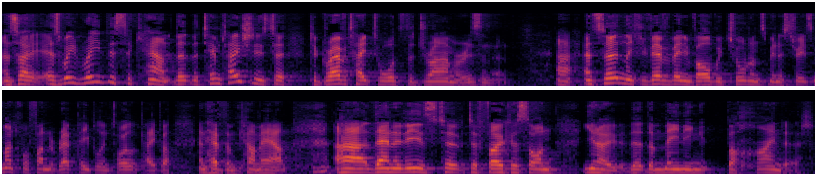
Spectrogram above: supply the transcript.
And so, as we read this account, the, the temptation is to, to gravitate towards the drama, isn't it? Uh, and certainly, if you've ever been involved with children's ministry, it's much more fun to wrap people in toilet paper and have them come out uh, than it is to, to focus on, you know, the, the meaning behind it.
